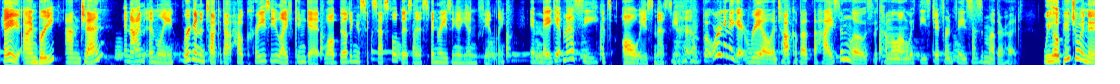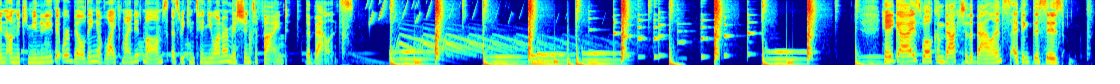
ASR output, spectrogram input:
Hey, I'm Bree. I'm Jen. And I'm Emily. We're going to talk about how crazy life can get while building a successful business and raising a young family. It may get messy, It's always messy. but we're going to get real and talk about the highs and lows that come along with these different phases of motherhood. We hope you join in on the community that we're building of like minded moms as we continue on our mission to find the balance. Hey guys, welcome back to The Balance. I think this is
